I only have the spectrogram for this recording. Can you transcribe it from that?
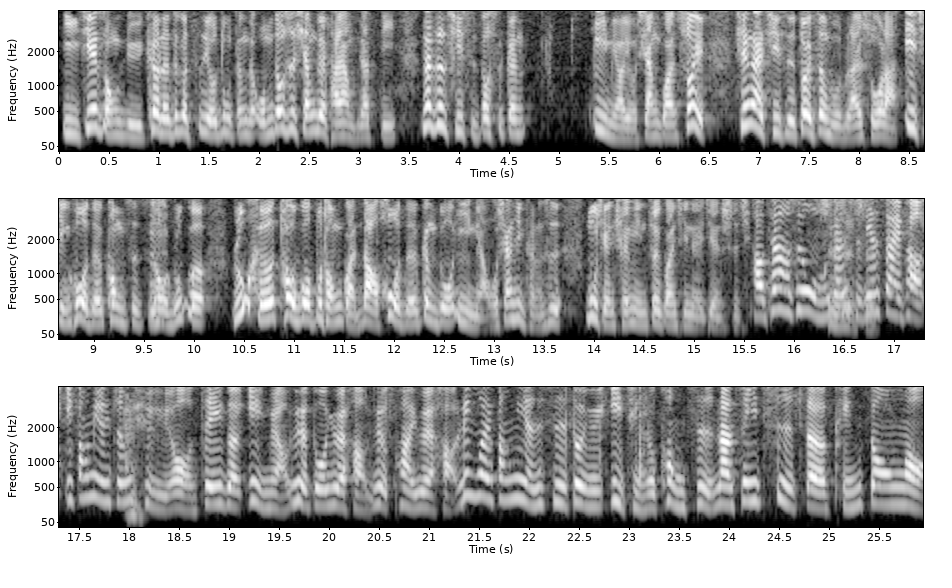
已接种旅客的这个自由度等等，我们都是相对排行比较低。那这其实都是跟疫苗有相关，所以现在其实对政府来说啦，疫情获得控制之后，如果如何透过不同管道获得更多疫苗，我相信可能是目前全民最关心的一件事情。好，陈老师，我们跟时间赛跑，一方面争取哦这一个疫苗越多越好，越快越好；另外一方面是对于疫情的控制。那这一次的屏东哦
